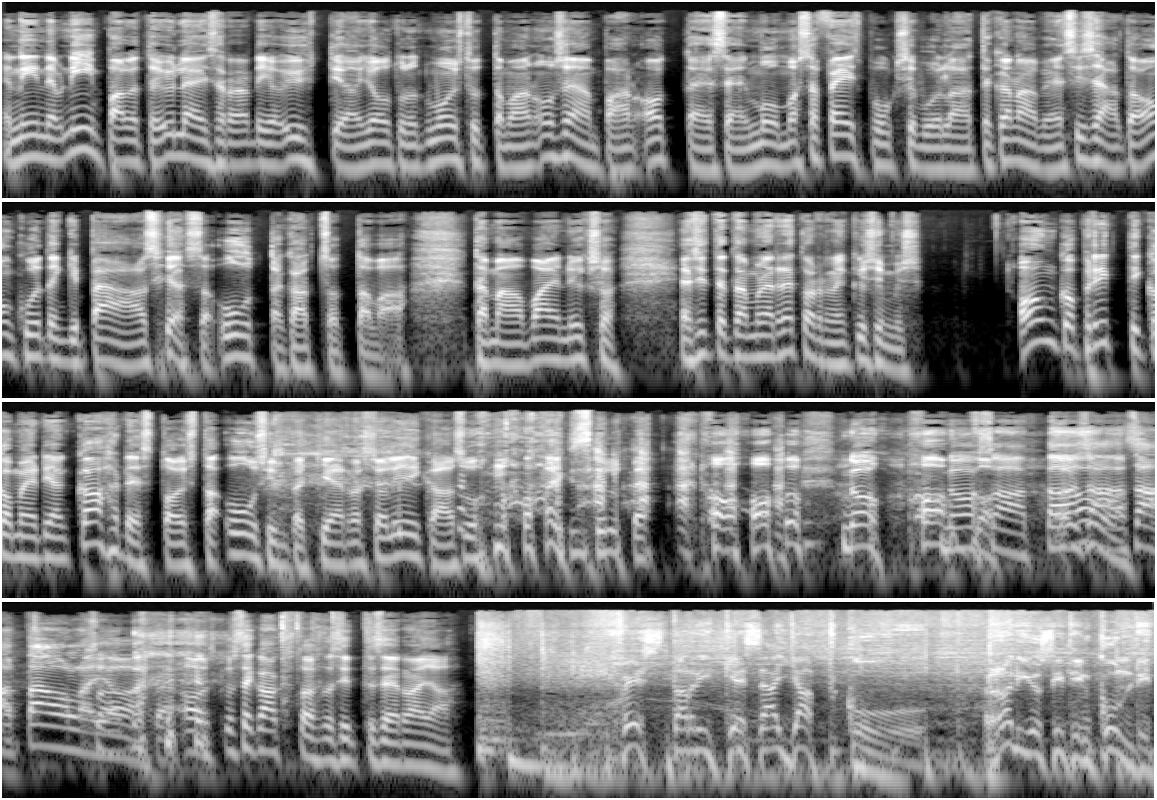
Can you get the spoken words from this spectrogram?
Ja niin, niin paljon, että yleisradioyhtiö on joutunut muistuttamaan useampaan otteeseen, muun muassa Facebook-sivuilla, että kanavien sisältö on kuitenkin pääasiassa uutta katsottavaa. Tämä on vain yksi. Ja sitten tämmöinen retorinen kysymys. Onko brittikomedian 12 uusintakierros jo liikaa suomalaisille? No, No, onko? no saattaa no, olla. Saa, saattaa olla joo. että Olisiko se 12 sitten se raja? Festari kesä jatkuu. Radio Cityn kundit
